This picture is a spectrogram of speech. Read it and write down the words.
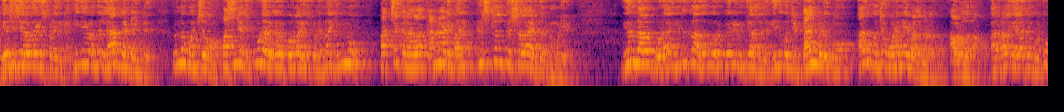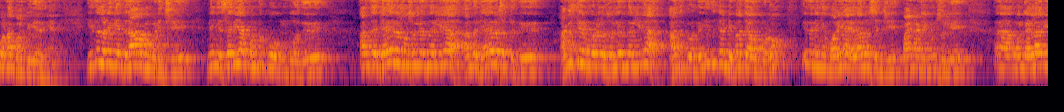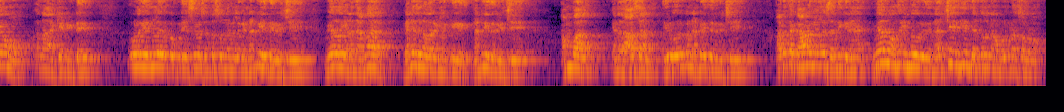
ஹெச்சிசியில் தான் யூஸ் பண்ணியிருக்கேன். இதே வந்து லேப் கண்டென்ட்டு இன்னும் கொஞ்சம் பர்சன்டேஜ் கூட இருக்கிற பொருளாக யூஸ் பண்ணிருந்தா இன்னும் பச்சை கலரில் கண்ணாடி மாதிரி கிறிஸ்டல் கிறிஸ்டலாக எடுத்துருக்க முடியும். இருந்தாலும் கூட இதுக்கும் அதுக்கும் ஒரு பெரிய வித்தியாசம் இல்லை. இது கொஞ்சம் டைம் எடுக்கும். அது கொஞ்சம் உடனே வேலை நடக்கும். அவ்வளவுதான். அதனால எல்லாத்தையும் போட்டு ஒன்றா குழப்பிக்காதீங்க. இதில் நீங்கள் திராவகம் படித்து நீங்கள் சரியாக கொண்டு போகும்போது அந்த ஜெயரசம் சொல்லியிருந்தேன் இல்லையா? அந்த ஜெயரசத்துக்கு அகஸ்தியர் முறையில் சொல்லியிருந்தேன் இல்லையா? அதுக்கு வந்து இது கண்டிப்பாக தேவைப்படும். இது நீங்கள் முறையாக எல்லாரும் செஞ்சு பயனடையணும்னு சொல்லி உங்கள் எல்லாரையும் நான் கேட்டுக்கிட்டு உலகங்களில் இருக்கக்கூடிய சிவசத்த சொந்தங்களுக்கு நன்றியை தெரிவித்து மேலும் எனது அண்ணார் கணேசன் அவர்களுக்கு நன்றி தெரிவித்து அம்பாள் எனது ஆசான் இருவருக்கும் நன்றி தெரிவித்து அடுத்த காணொலியில் சந்திக்கிறேன். மேலும் வந்து இன்னொரு நற்செய்தியும் இந்த இடத்துல நான் உங்களுக்கு நான் சொல்லணும்.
